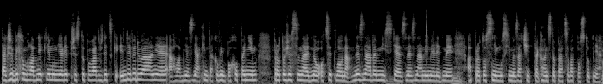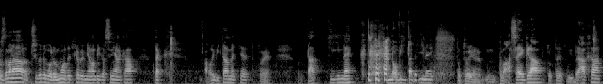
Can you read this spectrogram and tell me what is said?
Takže bychom hlavně k němu měli přistupovat vždycky individuálně a hlavně s nějakým takovým pochopením, protože se najednou ocitlo na neznámém místě s neznámými lidmi a proto s ním musíme začít takhle to pracovat postupně. To znamená, přivedu ho domů a teďka by měla být asi nějaká, tak ahoj, vítáme tě, toto je tatínek, nový tatínek, toto je tvá ségra, toto je tvůj brácha,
